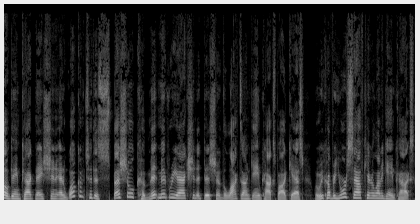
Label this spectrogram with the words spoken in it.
Hello, Gamecock Nation, and welcome to this special commitment reaction edition of the Locked On Gamecocks podcast, where we cover your South Carolina Gamecocks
